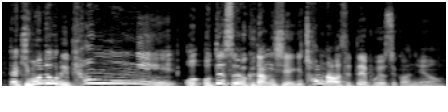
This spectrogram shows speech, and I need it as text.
일단 기본적으로 이 평이 어, 땠어요그 당시에 이게 처음 나왔을 때 보셨을 거 아니에요?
